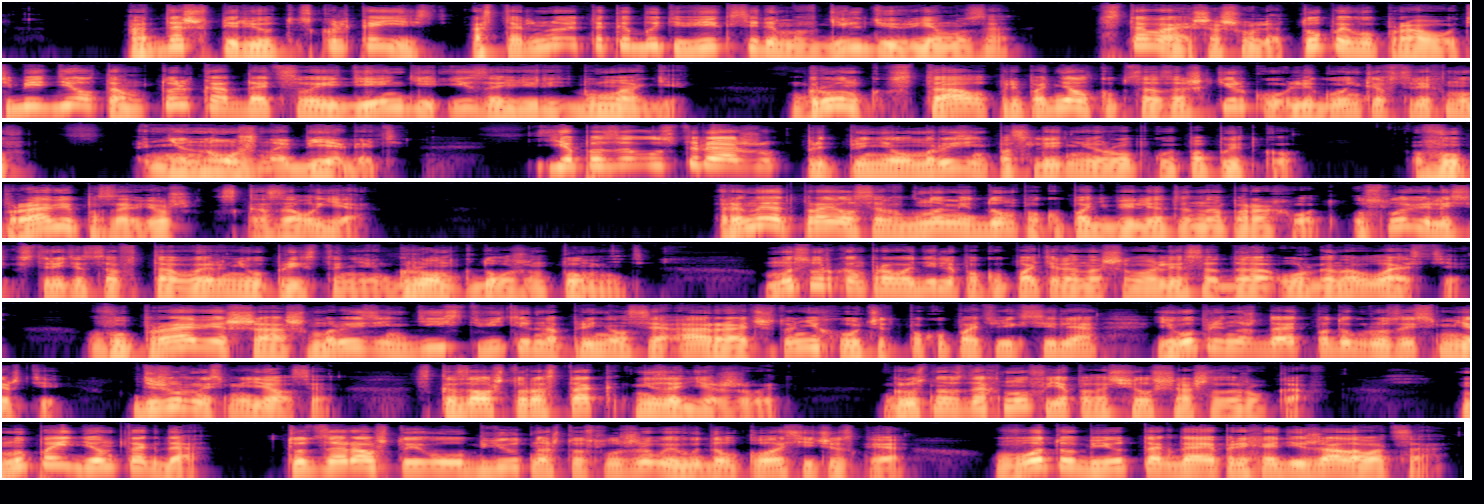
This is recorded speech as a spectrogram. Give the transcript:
Отдашь вперед, сколько есть. Остальное так и быть векселем в гильдию Ремуза. Вставай, Шашуля, топай в управу. Тебе дел там только отдать свои деньги и заверить бумаги». Гронк встал, приподнял купца за шкирку, легонько встряхнув. «Не нужно бегать!» «Я позову стражу», – предпринял Мрызень последнюю робкую попытку. «В управе позовешь», – сказал я. Рене отправился в гномий дом покупать билеты на пароход. Условились встретиться в таверне у пристани. Гронк должен помнить. Мы с Орком проводили покупателя нашего леса до органа власти. В управе Шаш Мрызин действительно принялся орать, что не хочет покупать векселя, его принуждают под угрозой смерти. Дежурный смеялся. Сказал, что раз так, не задерживает. Грустно вздохнув, я потащил Шаша за рукав. «Ну, пойдем тогда», тот заорал, что его убьют, на что служивый выдал классическое «Вот убьют, тогда и приходи жаловаться».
